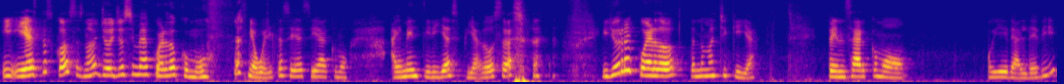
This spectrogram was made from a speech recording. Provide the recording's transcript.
Y, estas cosas, ¿no? Yo, yo sí me acuerdo como, mi abuelita sí decía como, hay mentirillas piadosas. y yo recuerdo, estando más chiquilla, pensar como, oye, de Aldevis,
